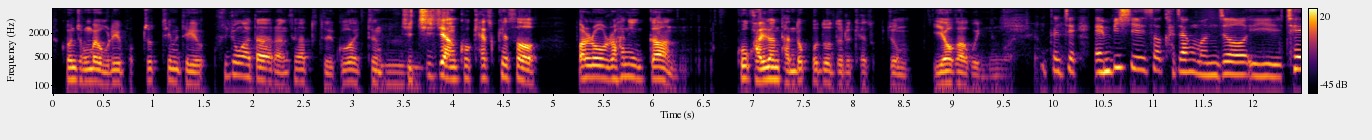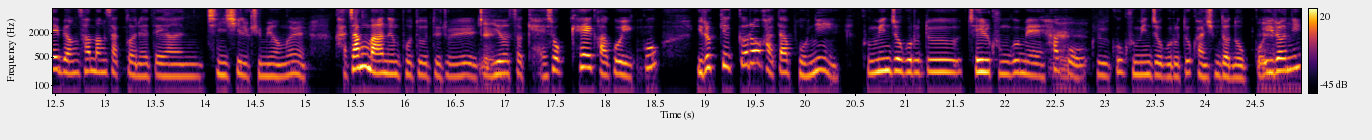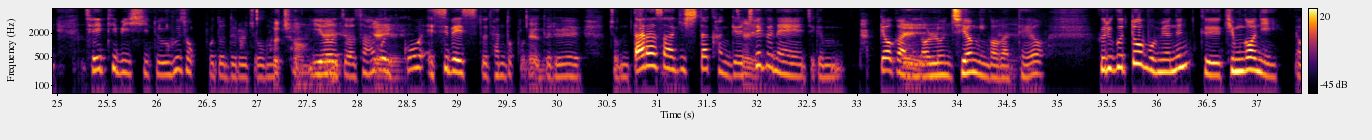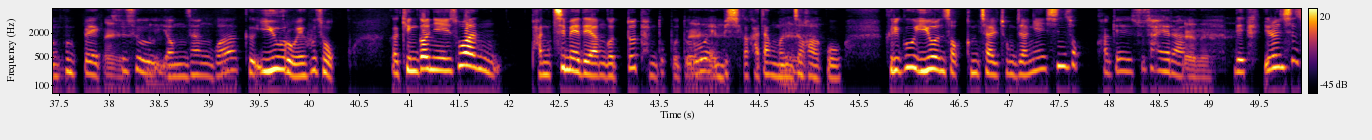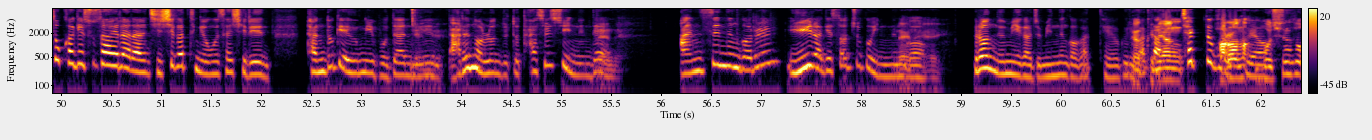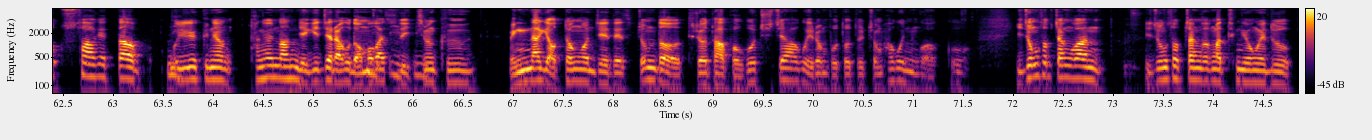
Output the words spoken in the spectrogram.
그건 정말 우리 법조팀이 되게 훌륭하다라는 생각도 들고 하여튼 음. 지치지 않고 계속해서 팔로우를 하니까 그 관련 단독 보도들을 계속 좀 이어가고 있는 것 같아요. 그러니까 이제 MBC에서 가장 먼저 이 최혜병 사망 사건에 대한 진실 규명을 가장 많은 보도들을 네. 이어서 계속 해 가고 있고 이렇게 끌어가다 보니 국민적으로도 제일 궁금해하고 네. 그리고 국민적으로도 관심도 높고 네. 이러니 JTBC도 후속 보도들을 좀 그렇죠. 이어져서 예, 하고 예. 있고 SBS도 단독 보도들을 좀 따라서 하기 시작한 게 네. 최근에 지금 바뀌어가는 네. 언론 지형인 것 네. 같아요. 그리고 또 보면은 그 김건희 명품백 네. 수수 영상과 그 이후로의 후속. 그러니까 김건희 소환 방침에 대한 것도 단독 보도로 네. MBC가 가장 먼저 네. 하고 그리고 이원석 검찰총장이 신속하게 수사해라. 네네. 근데 이런 신속하게 수사해라라는 지시 같은 경우 사실은 단독의 의미보다는 네네. 다른 언론들도 다 쓸 수 있는데 네네. 안 쓰는 거를 유일하게 써주고 있는 거. 그런 의미가 좀 있는 것 같아요. 그리고 그러니까 아까 그냥 책도 발언 그렇고요. 뭐 신속 수사하겠다 뭐 네. 이게 그냥 당연한 얘기지라고 넘어갈 네, 수도 네, 있지만 그 맥락이 어떤 건지에 대해서 좀 더 들여다보고 취재하고 이런 보도들 좀 하고 있는 것 같고 이종섭 장관 이종섭 장관 같은 경우에도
